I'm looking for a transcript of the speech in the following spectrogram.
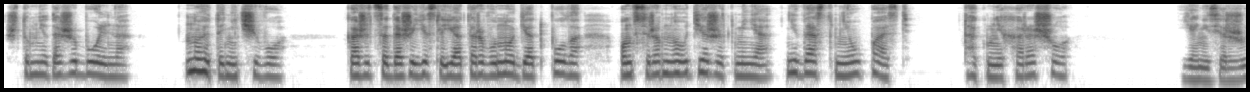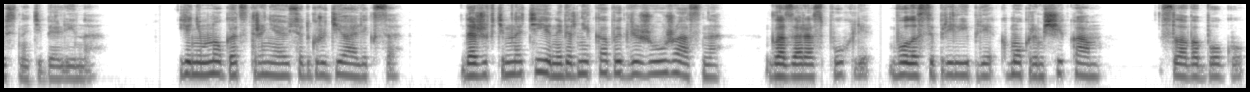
что мне даже больно. Но это ничего. Кажется, даже если я оторву ноги от пола, Он все равно удержит меня, не даст мне упасть. Так мне хорошо. Я не сержусь на тебя, Лина. Я немного отстраняюсь от груди Алекса. Даже в темноте я наверняка выгляжу ужасно. Глаза распухли, волосы прилипли к мокрым щекам. Слава богу,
